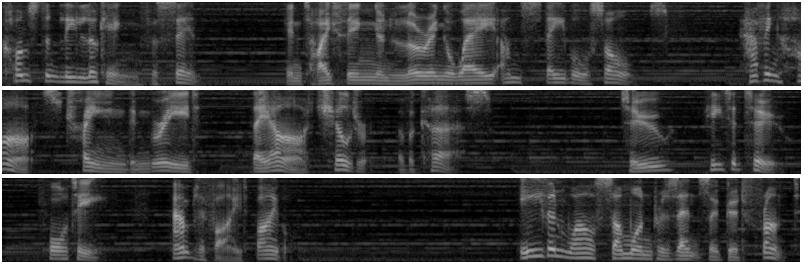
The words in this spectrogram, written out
constantly looking for sin, enticing and luring away unstable souls. Having hearts trained in greed, they are children of a curse. 2 Peter 2 14 Amplified Bible even while someone presents a good front,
